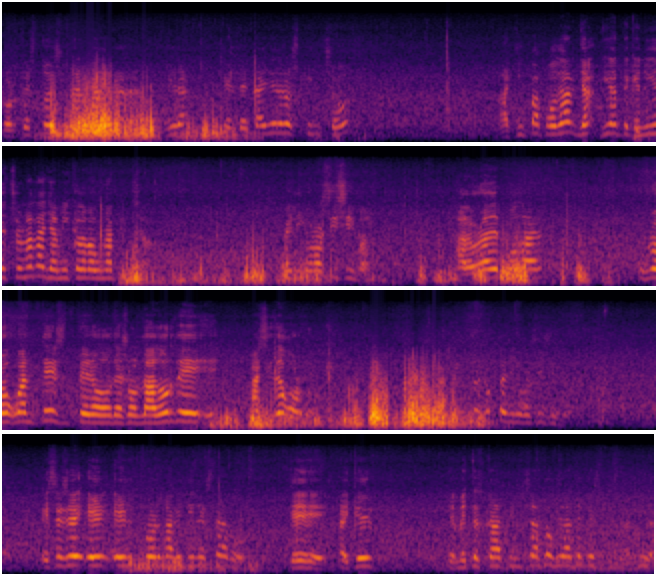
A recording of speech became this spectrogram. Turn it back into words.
porque esto es un arma de guerra. Mira el detalle de los pinchos, aquí para podar, ya, fíjate que no he hecho nada, ya me clava una pincha. Peligrosísima. A la hora de podar, unos guantes, pero de soldador de así de gordo. Los pinchos son peligrosísimos. Ese es el, problema que tiene árbol, que hay que te metes cada pinchazo, fíjate que es mira.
